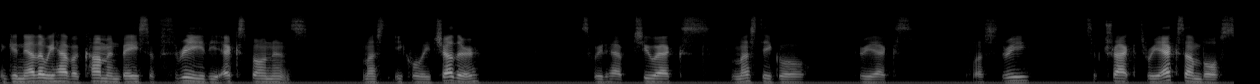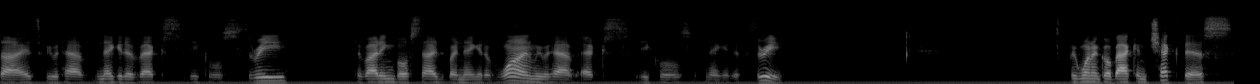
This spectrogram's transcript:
Again, now that we have a common base of 3, the exponents must equal each other. So we'd have 2x must equal 3x plus 3 subtract 3x on both sides, we would have negative x equals 3. Dividing both sides by negative 1, we would have x equals negative 3. If we want to go back and check this,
